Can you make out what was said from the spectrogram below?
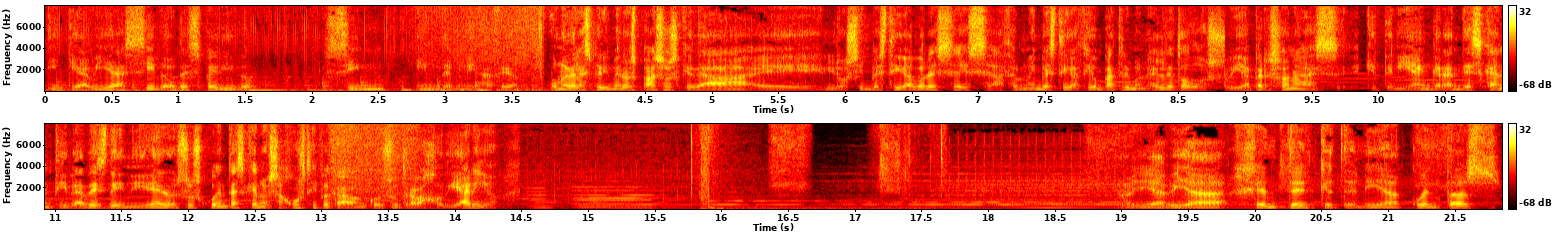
y que había sido despedido sin indemnización. Uno de los primeros pasos que da eh, los investigadores es hacer una investigación patrimonial de todos. Había personas que tenían grandes cantidades de dinero en sus cuentas que no se justificaban con su trabajo diario. Ahí había gente que tenía cuentas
